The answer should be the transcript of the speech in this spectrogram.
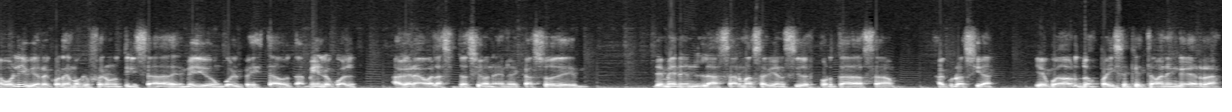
Bolivia. Recordemos que fueron utilizadas en medio de un golpe de Estado también, lo cual agrava la situación. En el caso de, de Menem, las armas habían sido exportadas a, a Croacia y Ecuador, dos países que estaban en guerra.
